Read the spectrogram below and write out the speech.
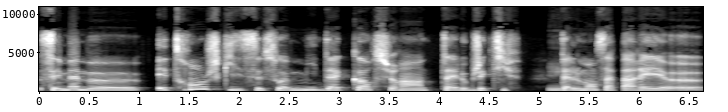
c'est même euh, étrange qu'ils se soient mis d'accord sur un tel objectif. Mmh. Tellement ça paraît euh,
